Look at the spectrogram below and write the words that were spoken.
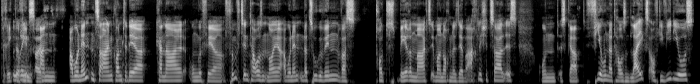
Trägt auf jeden Übrigens Fall. an Abonnentenzahlen konnte der Kanal ungefähr 15.000 neue Abonnenten dazu gewinnen, was trotz Bärenmarkts immer noch eine sehr beachtliche Zahl ist. Und es gab 400.000 Likes auf die Videos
